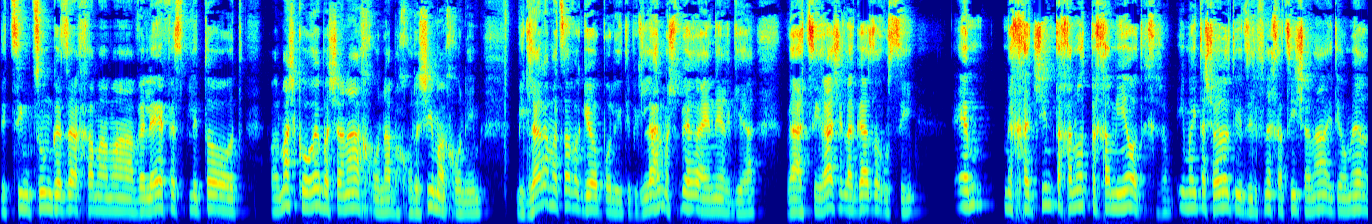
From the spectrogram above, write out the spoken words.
לצמצום גזי החממה ולאפס פליטות, אבל מה שקורה בשנה האחרונה, בחודשים האחרונים, בגלל המצב הגיאופוליטי, בגלל משבר האנרגיה והעצירה של הגז הרוסי, הם מחדשים תחנות פחמיות. עכשיו, אם היית שואל אותי את זה לפני חצי שנה, הייתי אומר,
